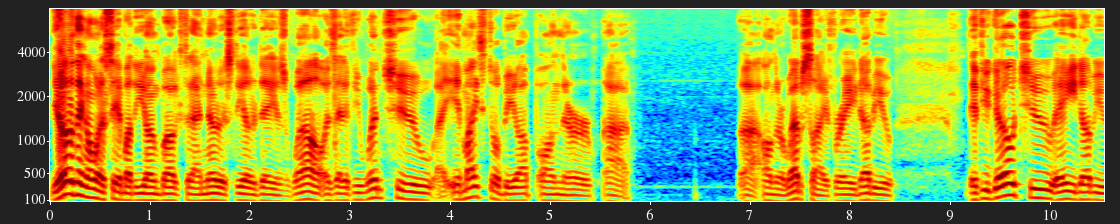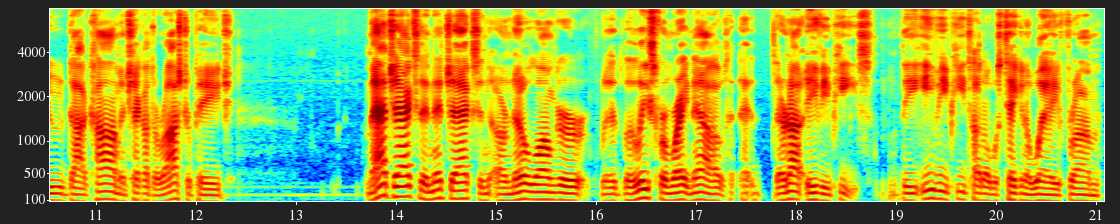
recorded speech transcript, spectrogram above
The other thing I want to say about the Young Bucks that I noticed the other day as well is that if you went to, it might still be up on their uh, uh, on their website for AEW. If you go to AEW.com and check out the roster page, Matt Jackson and Nick Jackson are no longer, at least from right now, they're not EVPs. The EVP title was taken away from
